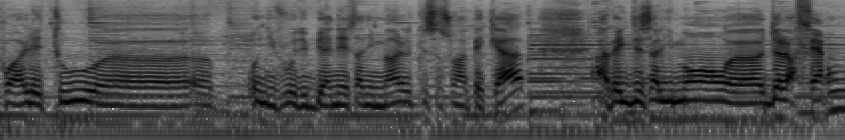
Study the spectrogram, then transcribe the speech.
poil et tout, au niveau du bien-être animal, que ce soit impeccable, avec des aliments de la ferme,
